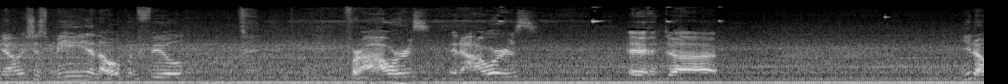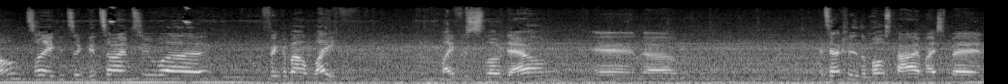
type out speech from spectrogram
you know, it's just me in the open field for hours and hours, and. Uh, you know, it's like it's a good time to uh, think about life. Life is slowed down, and um, it's actually the most time I spend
